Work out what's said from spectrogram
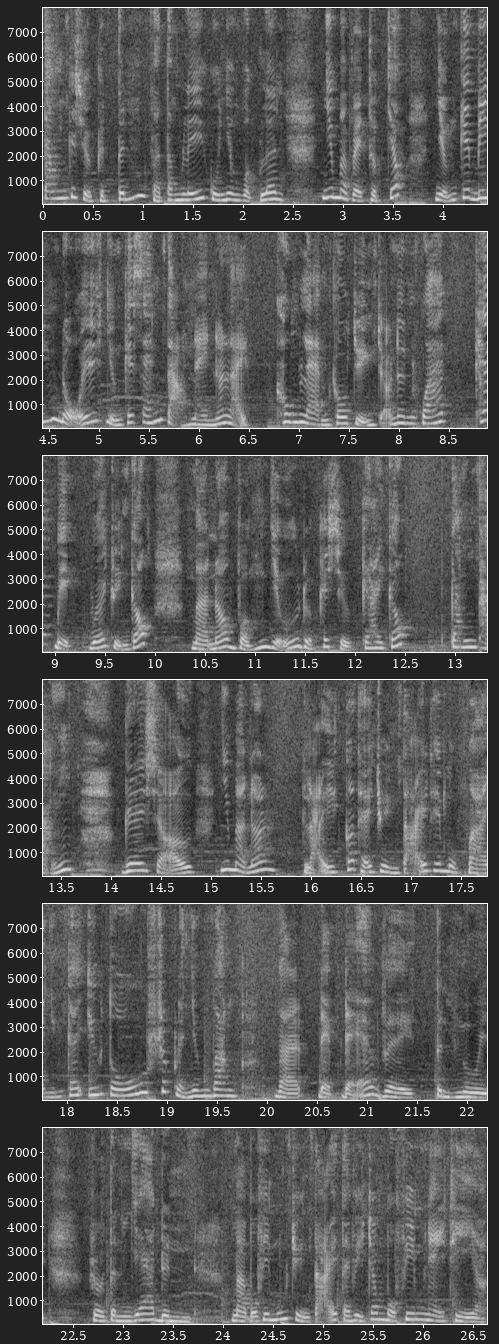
tăng cái sự kịch tính và tâm lý của nhân vật lên. Nhưng mà về thực chất những cái biến đổi những cái sáng tạo này nó lại không làm câu chuyện trở nên quá khác biệt với truyện gốc mà nó vẫn giữ được cái sự gai gốc căng thẳng ghê sợ. Nhưng mà nó lại có thể truyền tải thêm một vài những cái yếu tố rất là nhân văn và đẹp đẽ về tình người rồi tình gia đình mà bộ phim muốn truyền tải. Tại vì trong bộ phim này thì à,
